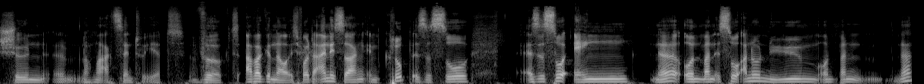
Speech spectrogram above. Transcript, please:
schön ähm, nochmal akzentuiert wirkt. Aber genau, ich wollte eigentlich sagen, im Club ist es so, es ist so eng, ne, und man ist so anonym und man, ne,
